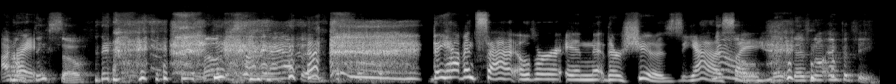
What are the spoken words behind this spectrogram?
I don't right. think so. you know, it's not going to happen. they haven't sat over in their shoes. Yes, no, I... there's no empathy,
